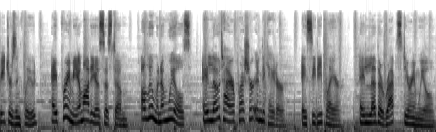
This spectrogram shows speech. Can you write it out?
Features include a premium audio system, aluminum wheels, a low tire pressure indicator, a CD player, a leather-wrapped steering wheel,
